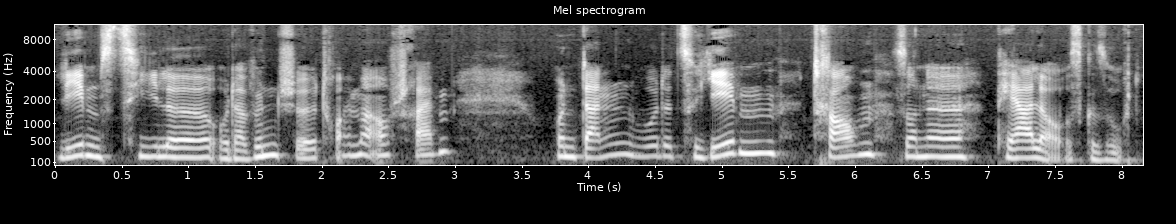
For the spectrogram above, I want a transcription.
Lebensziele oder Wünsche, Träume aufschreiben. Und dann wurde zu jedem Traum so eine Perle ausgesucht.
